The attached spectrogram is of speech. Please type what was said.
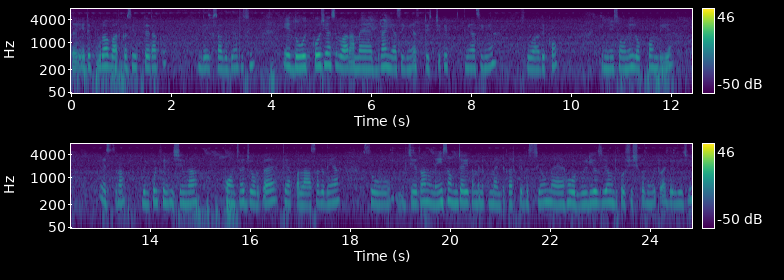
ਤੇ ਇਹਦੇ ਪੂਰਾ ਵਰਕ ਸੀ ਉੱਤੇ ਤੱਕ ਦੇਖ ਸਕਦੇ ਹੋ ਤੁਸੀਂ। ਇਹ ਦੋ ਇੱਕੋ ਜਿਹੀਆਂ ਸਲਵਾਰਾਂ ਮੈਂ ਬਣਾਈਆਂ ਸੀਗੀਆਂ ਸਟਿਚ ਕੀਤੀਆਂ ਸੀਗੀਆਂ। ਸੋ ਆ ਦੇਖੋ, ਕਿੰਨੀ ਸੋਹਣੀ ਲੁੱਕ ਹੁੰਦੀ ਹੈ। ਇਸ ਤਰ੍ਹਾਂ ਬਿਲਕੁਲ ਫਿਨਿਸ਼ਿੰਗ ਆ, ਪੌਂਚਾ ਜੁੜਦਾ ਹੈ ਤੇ ਆਪਾਂ ਲਾ ਸਕਦੇ ਹਾਂ। ਸੋ ਜੇ ਤੁਹਾਨੂੰ ਨਹੀਂ ਸਮਝ ਆਈ ਤਾਂ ਮੈਨੂੰ ਕਮੈਂਟ ਕਰਕੇ ਦੱਸਿਓ। ਮੈਂ ਹੋਰ ਵੀਡੀਓਜ਼ ਲਿਆਉਣ ਦੀ ਕੋਸ਼ਿਸ਼ ਕਰੂੰਗੀ ਤੁਹਾਡੇ ਲਈ ਜੀ।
